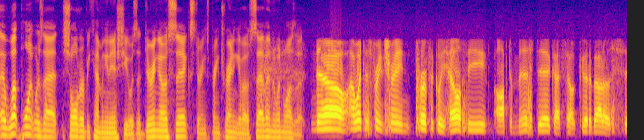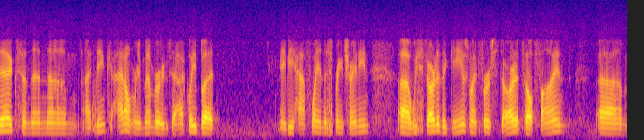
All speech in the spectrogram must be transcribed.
at what point was that shoulder becoming an issue? Was it during 06, during spring training of 07? When was it? No, I went to spring training perfectly healthy, optimistic. I felt good about 06, and then um, I think I don't remember exactly, but maybe halfway into spring training, uh, we started the games. My first start, it felt fine. Um,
